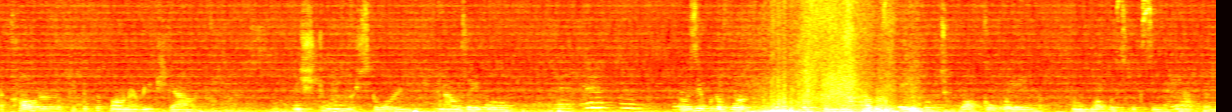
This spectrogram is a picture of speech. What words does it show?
I called her, I picked up the phone, I reached out, and she told me her story, and I was able, I was able to work with her person, and I was able to walk away from what was fixing to happen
